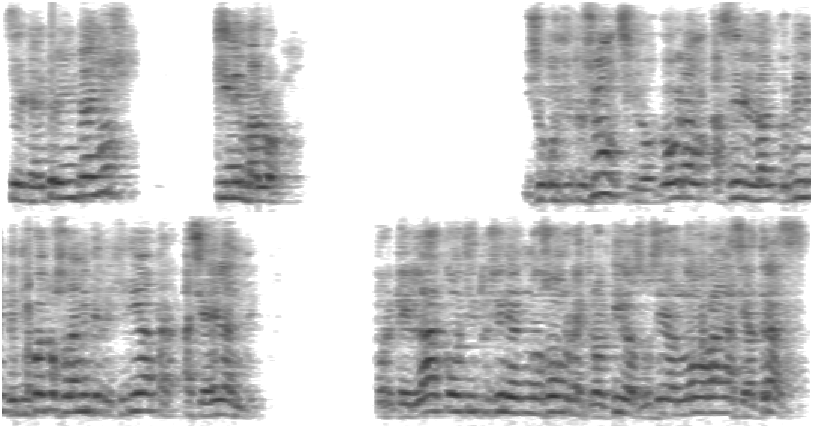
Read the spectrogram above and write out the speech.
cerca de 30 años, tienen valor. Y su constitución, si lo logran hacer en el 2024, solamente regiría hacia adelante. Porque las constituciones no son retroactivas, o sea, no van hacia atrás.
